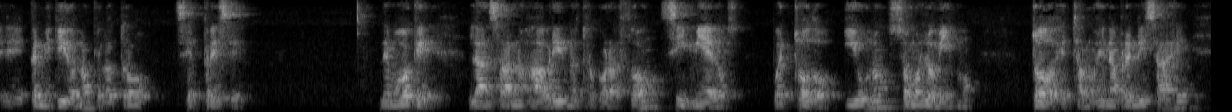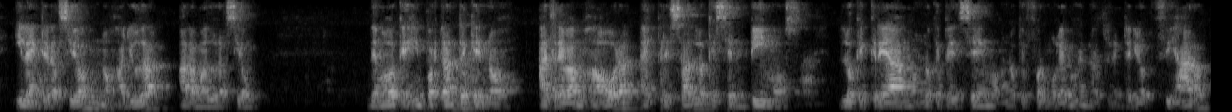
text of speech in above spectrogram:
eh, permitido ¿no? que el otro se exprese. De modo que lanzarnos a abrir nuestro corazón sin miedos, pues todos y uno somos lo mismo. Todos estamos en aprendizaje y la interacción nos ayuda a la maduración. De modo que es importante que nos atrevamos ahora a expresar lo que sentimos, lo que creamos, lo que pensemos, lo que formulemos en nuestro interior. Fijaros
